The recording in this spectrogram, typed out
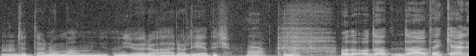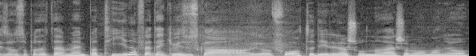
Mm. Dette er noe man gjør og er og lever, Ja. primært. Og, da, og da, da tenker jeg litt også på dette med empati. Da, for jeg tenker Hvis du skal få til de relasjonene der, så må man jo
